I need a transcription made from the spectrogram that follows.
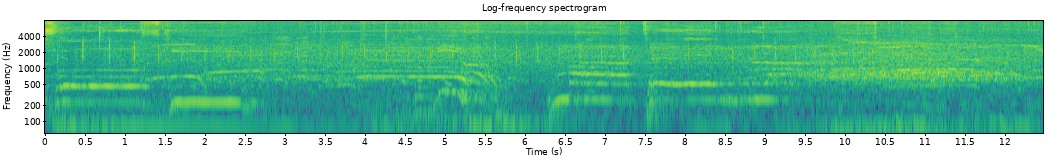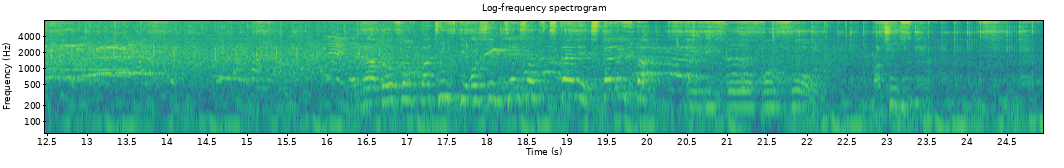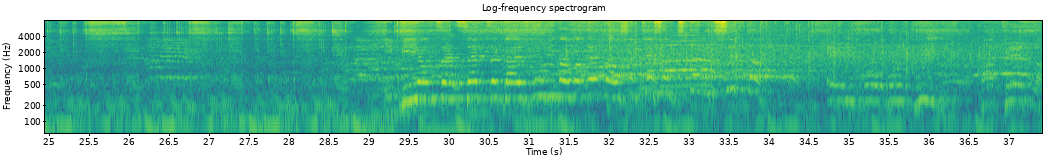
Maczowski. Michał Materla Radosław Paczuski 84 400 84.4 Maczowski i bijące serce KSW Michał Materla 84 300 84.3 Materla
